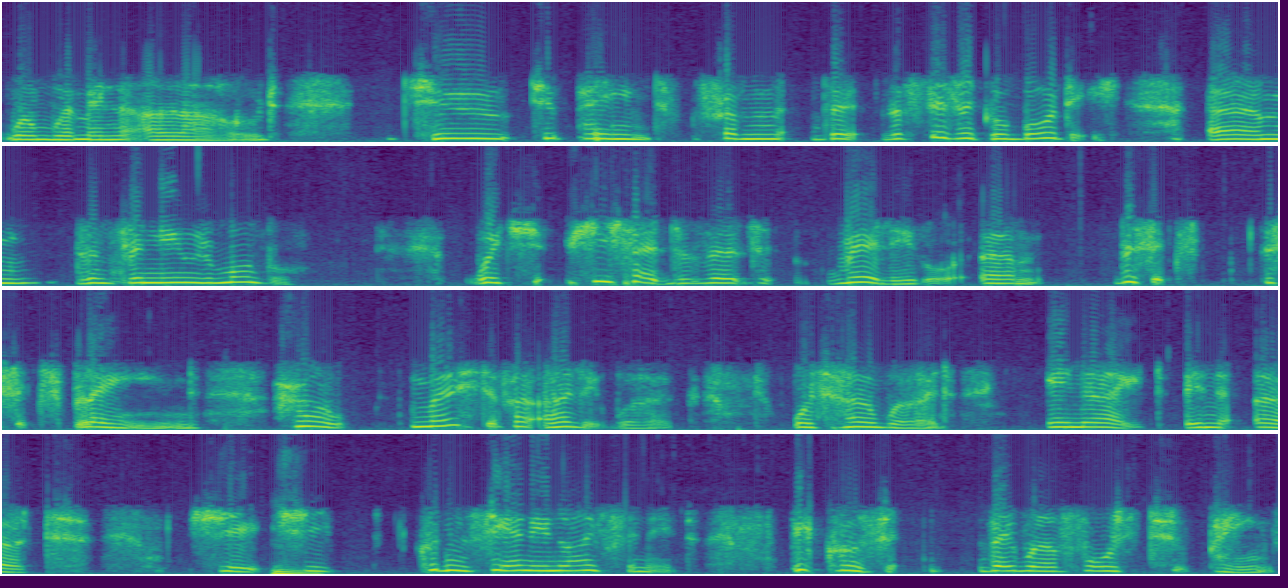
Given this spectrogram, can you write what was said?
were women allowed to to paint from the, the physical body, um, the veneer model, which she said that really um, this ex- this explained how most of her early work was her word innate, inert. She she couldn't see any life in it because they were forced to paint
